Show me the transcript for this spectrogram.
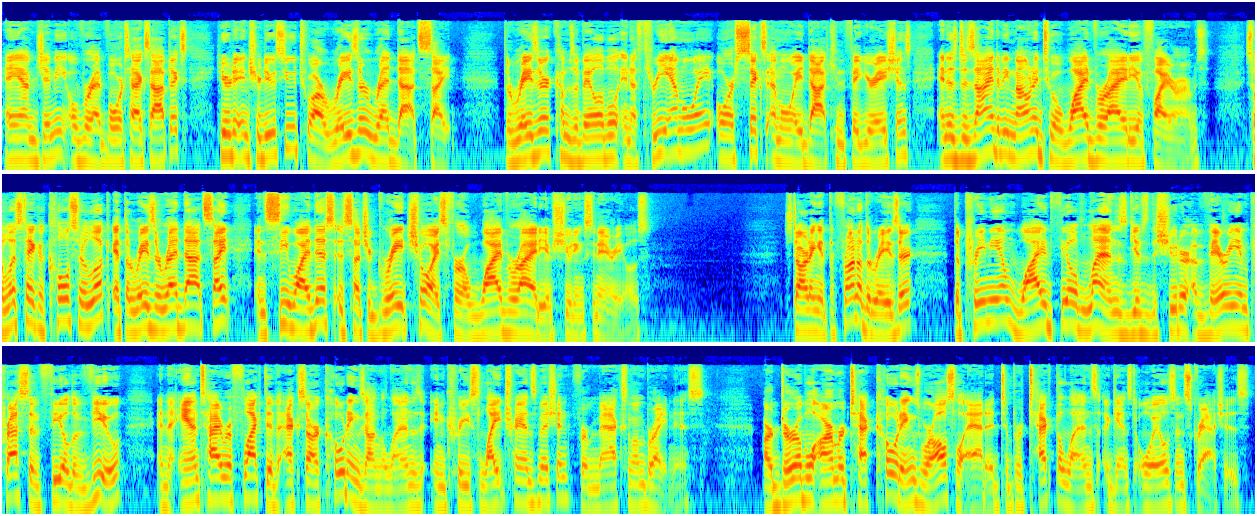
Hey, I'm Jimmy over at Vortex Optics, here to introduce you to our Razor Red Dot sight. The Razor comes available in a 3 MOA or 6 MOA dot configurations and is designed to be mounted to a wide variety of firearms. So let's take a closer look at the Razor Red Dot sight and see why this is such a great choice for a wide variety of shooting scenarios. Starting at the front of the Razor, the premium wide field lens gives the shooter a very impressive field of view and the anti-reflective XR coatings on the lens increase light transmission for maximum brightness. Our durable ArmorTek coatings were also added to protect the lens against oils and scratches.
